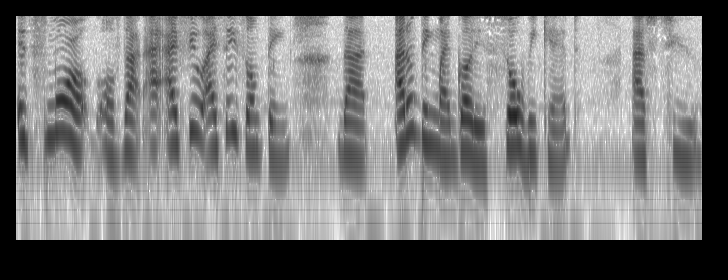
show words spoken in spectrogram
It's more of that. I, I feel I say something that I don't think my God is so wicked as to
